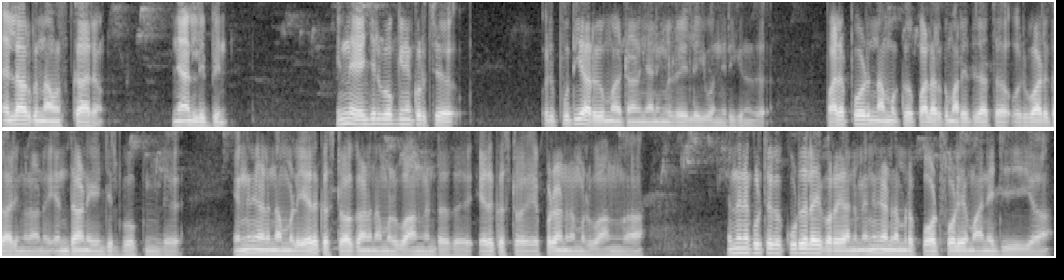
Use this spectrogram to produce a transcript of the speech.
എല്ലാവർക്കും നമസ്കാരം. ഞാൻ ലിബിൻ. ഇന്ന് ഏഞ്ചൽ വോക്കിനെക്കുറിച്ച് കുറിച്ച് ഒരു പുതിയ അറിവുമായിട്ടാണ് ഞാൻ നിങ്ങളുടെ ഇടയിലേക്ക് വന്നിരിക്കുന്നത്. പലപ്പോഴും നമുക്ക് പലർക്കും അറിയത്തില്ലാത്ത ഒരുപാട് കാര്യങ്ങളാണ്. എന്താണ് ഏഞ്ചൽ വോക്കിങ്ങിൽ എങ്ങനെയാണ് നമ്മൾ ഏതൊക്കെ സ്റ്റോക്കാണ് നമ്മൾ വാങ്ങേണ്ടത്? ഏതൊക്കെ സ്റ്റോ എപ്പോഴാണ് നമ്മൾ വാങ്ങുക? എന്നതിനെക്കുറിച്ചൊക്കെ കൂടുതലായി പറയാനും എങ്ങനെയാണ് നമ്മുടെ പോർട്ട്ഫോളിയോ മാനേജ് ചെയ്യുക?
